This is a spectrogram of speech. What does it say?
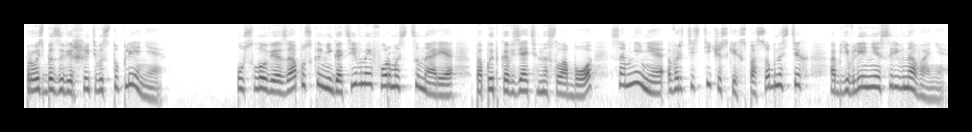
просьба завершить выступление. Условия запуска негативной формы сценария, попытка взять на слабо, сомнения в артистических способностях, объявление соревнования.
